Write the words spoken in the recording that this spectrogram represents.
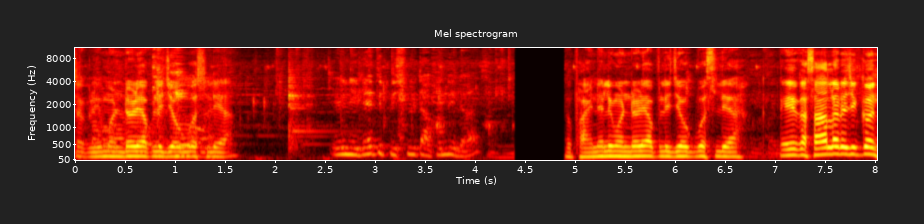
सगळी मंडळी आपली जेव बसली आहे. निले ती पिशवी टाकून दिला. फायनली मंडळी आपली जेवक बसली आहे. ए कसा आला रे चिकन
